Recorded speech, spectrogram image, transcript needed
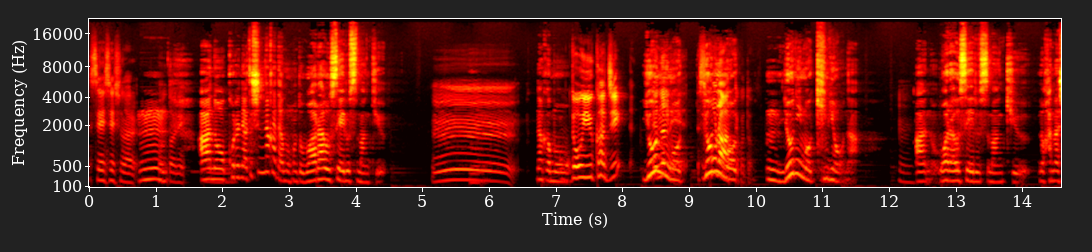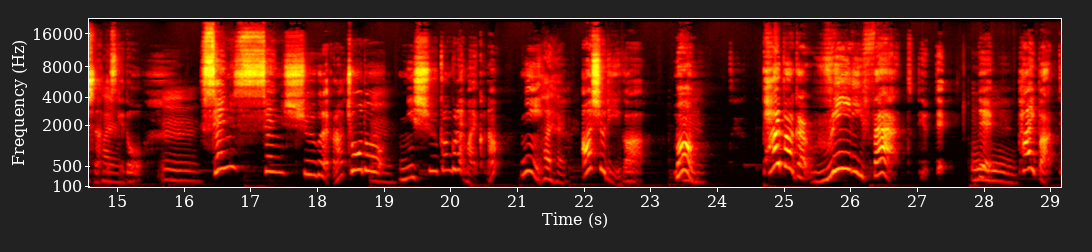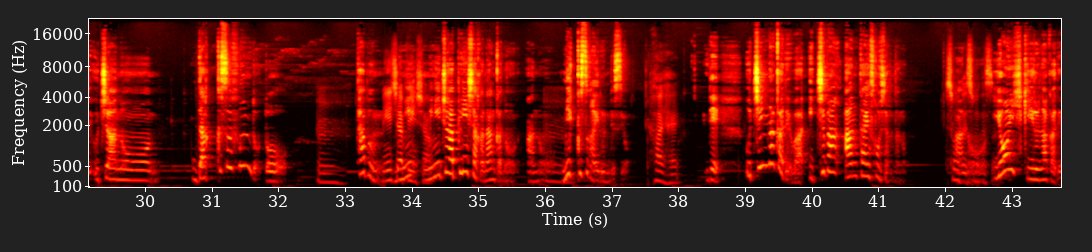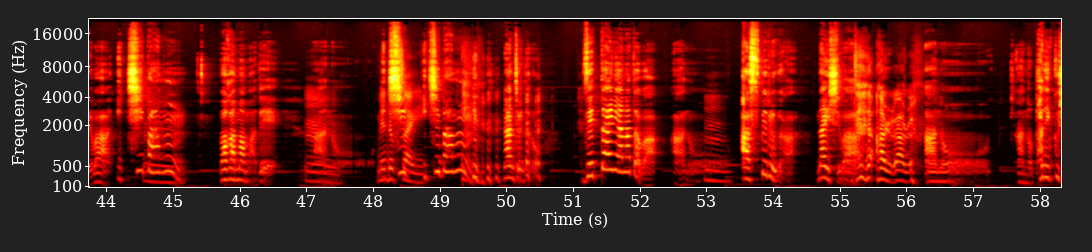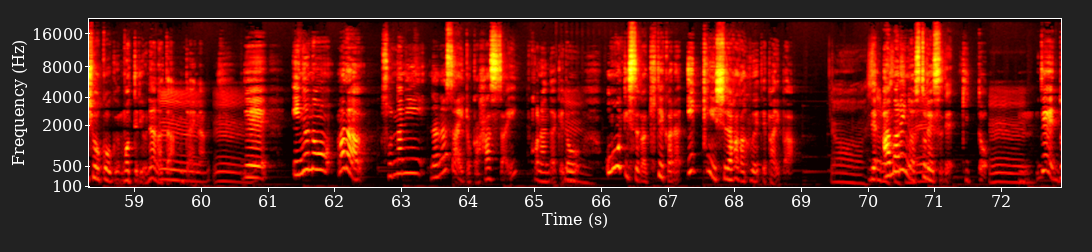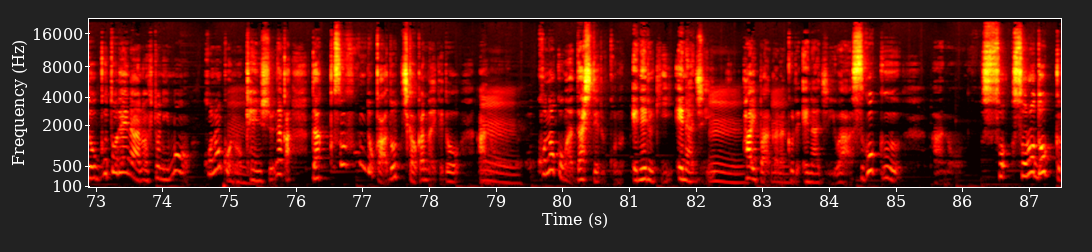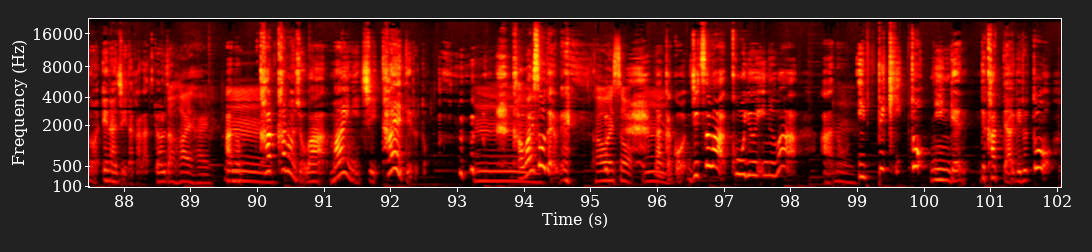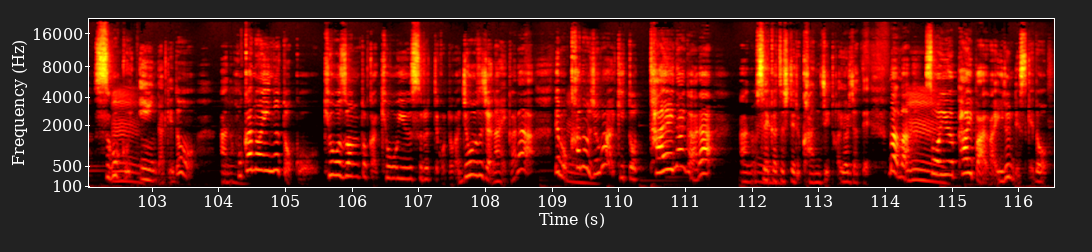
センセーショナル、うん、本当に。あの、これね私の中ではもう本当笑うセールスマン級。うん、なんかもう。どういう感じ？世にも、世にも、うん、世にも奇妙な、うん、あの、笑うセールスマン級の話なんですけど、はいうん、先々週ぐらいかな？ちょうど2週間ぐらい前かな？に、はいはい、アシュリーが、うん、パイパーが really fat って言って、で、パイパーってうちあの、ダックスフンドと、うん。多分ミニチュアピンシャミニチュアピンシャかなんかのあの、うん、ミックスがいるんですよ。はいはい。で、うちの中では一番アンタイソーシャルなの。そうですそうです。4匹いる中では一番わがままで、うん、あの、めんどくさい。一番、なんて言うんだろう。絶対にあなたは、あの、うん、アスペルガーないしは、あるある。あの、あの、パニック症候群持ってるよね、あなた、みたいな。で、犬の、まだそんなに7歳とか8歳とかなんだけど、うん、オーティスが来てから一気に白髪が増えてパイパー。あで、ね、あまりのストレスできっと、うん、でドッグトレーナーの人にもこの子の研修、うん、なんかダックスフンドかどっちか分かんないけどあの、この子が出してるこのエネルギーエナジー、パイパーから来るエナジーはすごくあのソソロドッグのエナジーだからって言われたの。はいはい、あのか彼女は毎日耐えてると。かわいそうだよね。かわいそう。うん、なんかこう実はこういう犬はあの、うん、1匹と人間で飼ってあげるとすごくいいんだけど、うん、あの他の犬とこう共存とか共有するってことが上手じゃないからでも彼女はきっと耐えながら、あの生活してる感じとか言われちゃって、まあまあ、そういうパイパーがいるんですけど、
